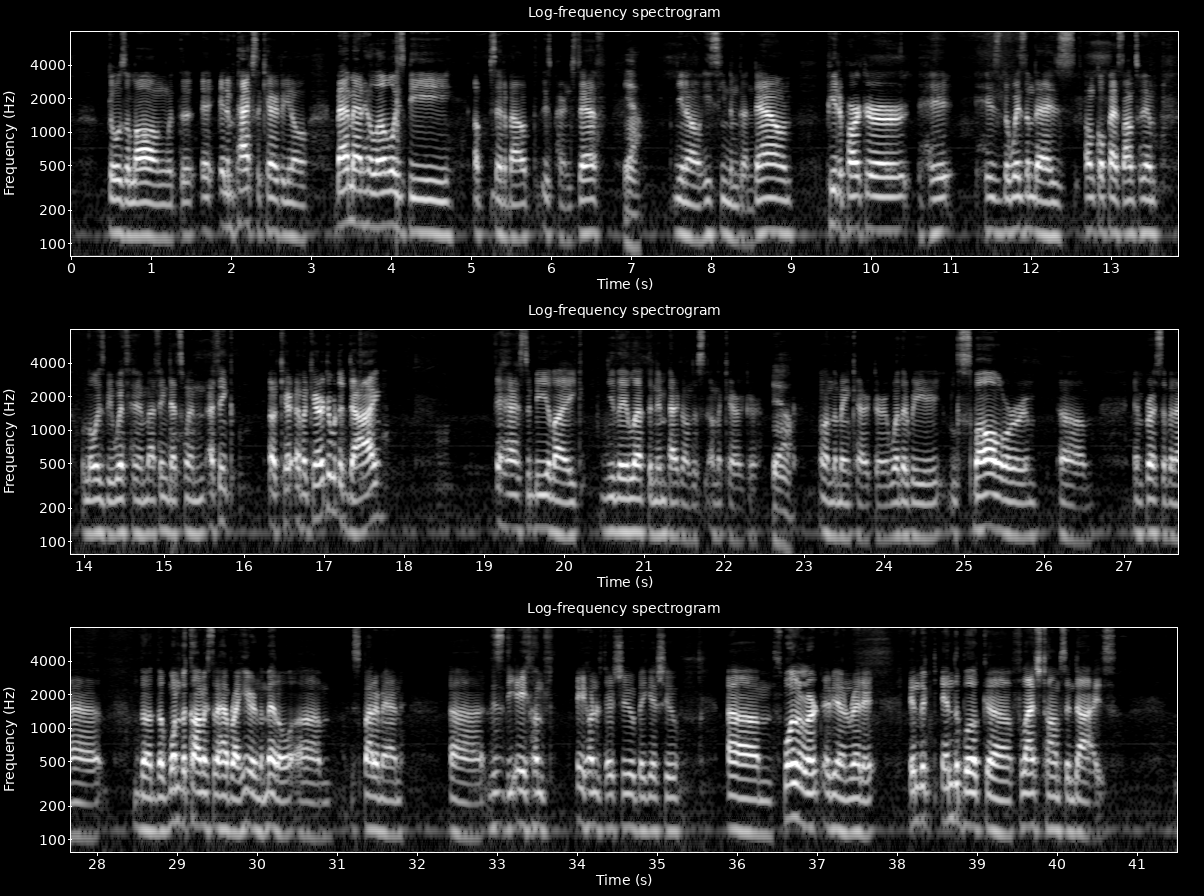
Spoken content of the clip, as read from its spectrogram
goes along with the it, it impacts the character you know batman he'll always be upset about his parents death Yeah. you know he's seen them gunned down Peter Parker, his, his the wisdom that his uncle passed on to him will always be with him. I think that's when I think a if a character were to die, it has to be like you they left an impact on this on the character, Yeah. on the main character, whether it be small or um, impressive. And uh, the the one of the comics that I have right here in the middle, um, Spider Man. Uh, this is the 800th, 800th issue, big issue. Um, spoiler alert if you haven't read it. In the in the book, uh, Flash Thompson dies,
